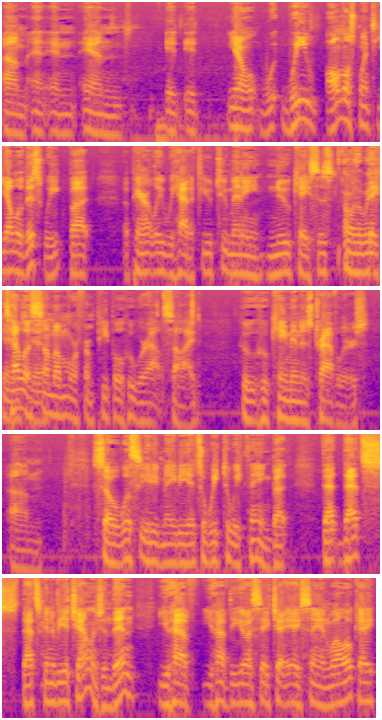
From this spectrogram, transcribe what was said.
Um, and and and it, it you know we almost went to yellow this week, but Apparently, we had a few too many new cases. Over the weekend. They tell us yeah. some of them were from people who were outside, who who came in as travelers. Um, so we'll see. Maybe it's a week to week thing, but that that's that's going to be a challenge. And then you have you have the USHAA saying, well, okay,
